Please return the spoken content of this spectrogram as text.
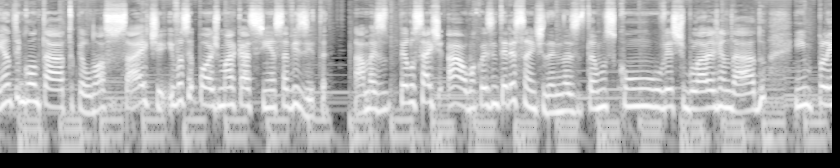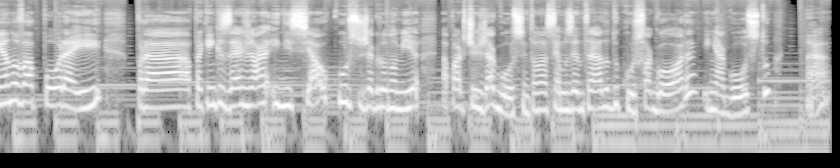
entre em contato pelo nosso site e você pode marcar sim essa visita. Ah, mas pelo site. Ah, uma coisa interessante, Dani, nós estamos com o vestibular agendado em pleno vapor aí para quem quiser já iniciar o curso de agronomia a partir de agosto. Então nós temos entrada do curso agora, em agosto, né,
